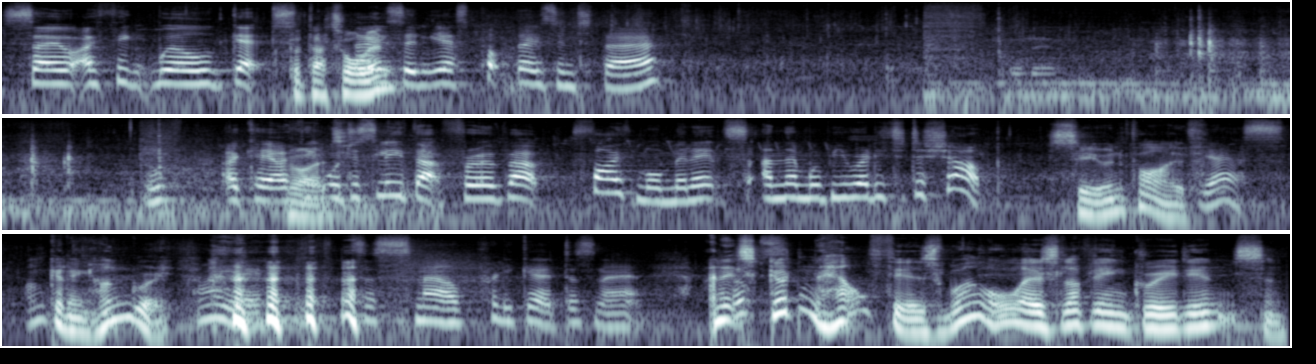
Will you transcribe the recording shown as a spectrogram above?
So I think we'll get Put that all those in. Yes, pop those into there. Okay, I Right. think we'll just leave that for about five more minutes and then we'll be ready to dish up. See you in five. Yes. I'm getting hungry. Are you? it does smell pretty good, doesn't it? And it's Oops. good and healthy as well. All those lovely ingredients and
